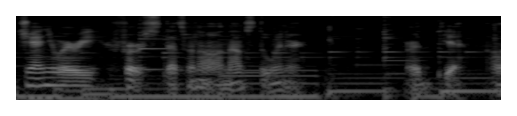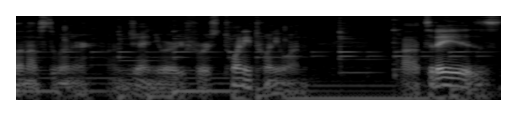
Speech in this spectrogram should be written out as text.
January 1st. That's when I'll announce the winner. Or, yeah, I'll announce the winner on January 1st, 2021. Uh, today is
